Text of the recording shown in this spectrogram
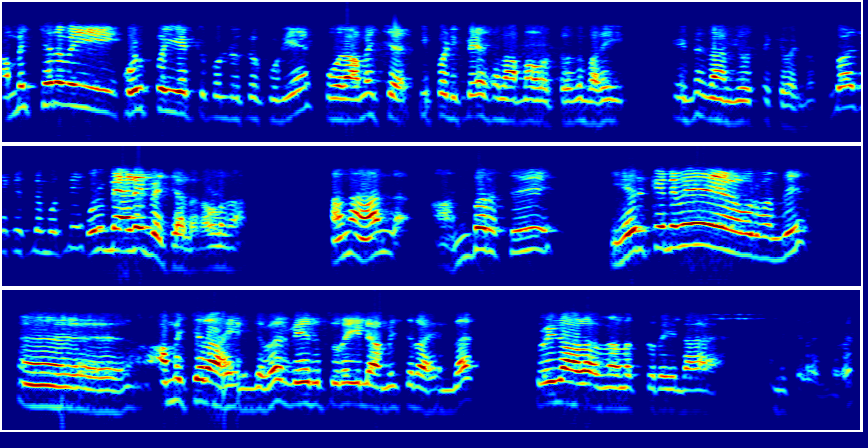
அமைச்சரவை பொறுப்பை ஏற்றுக்கொண்டிருக்கக்கூடிய ஒரு அமைச்சர் இப்படி பேசலாமா ஒரு வரை என்று நாம் யோசிக்க வேண்டும். சிவாஜி கிருஷ்ணமூர்த்தி ஒரு மேடை பேச்சாளர் அவ்வளவுதான். ஆனால் அன்பரசு ஏற்கனவே அவர் வந்து அமைச்சராக இருந்தவர் வேறு துறையில் அமைச்சராக இருந்தார் தொழிலாளர் நலத்துறையில அமைச்சராக இருந்தவர்.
